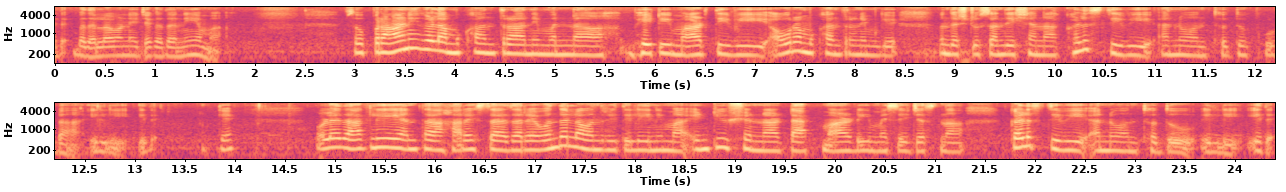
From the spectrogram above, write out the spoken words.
ಇದೆ. ಬದಲಾವಣೆ ಜಗದ ನಿಯಮ. ಸೊ ಪ್ರಾಣಿಗಳ ಮುಖಾಂತರ ನಿಮ್ಮನ್ನು ಭೇಟಿ ಮಾಡ್ತೀವಿ, ಅವರ ಮುಖಾಂತರ ನಿಮಗೆ ಒಂದಷ್ಟು ಸಂದೇಶನ ಕಳಿಸ್ತೀವಿ ಅನ್ನುವಂಥದ್ದು ಕೂಡ ಇಲ್ಲಿ ಇದೆ. ಓಕೆ ಒಳ್ಳೆಯದಾಗಲಿ ಅಂತ ಹಾರೈಸ್ತಾ ಇದ್ದಾರೆ. ಒಂದಲ್ಲ ಒಂದು ರೀತಿಯಲ್ಲಿ ನಿಮ್ಮ ಇಂಟ್ಯೂಷನ್ನ ಟ್ಯಾಪ್ ಮಾಡಿ ಮೆಸೇಜಸ್ನ ಕಳಿಸ್ತೀವಿ ಅನ್ನುವಂಥದ್ದು ಇಲ್ಲಿ ಇದೆ.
